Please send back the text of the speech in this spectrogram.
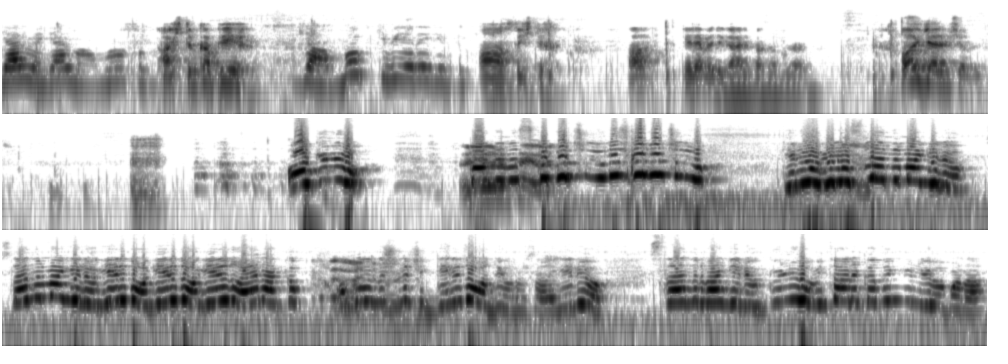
Gelme gelme koydum. Açtım kapıyı. Ya bok gibi yere girdik. Aa sıçtık. Ah gelemedi galiba kapıdan. Ay gelmiş abi. Aa gülüyor. Ölüyorum kaya. kapı açılıyor nasıl kapı açılıyor. Geliyor geliyor Slenderman geliyor. Slenderman geliyor geri doğ geri doğ geri doğ hemen kap Öldüm, okulun dışına çık geri doğ diyorum sana geliyor. Slenderman geliyor gülüyor bir tane kadın gülüyor bana.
